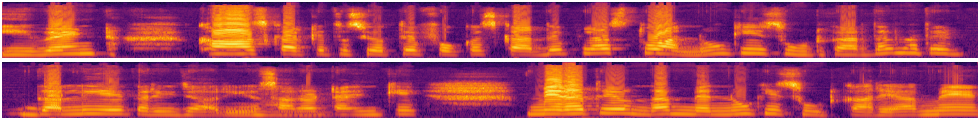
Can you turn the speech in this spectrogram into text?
event ਖਾਸ ਕਰਕੇ ਤੁਸੀਂ ਉੱਤੇ ਫੋਕਸ ਕਰਦੇ ਪਲੱਸ ਤੁਹਾਨੂੰ ਕੀ ਸੂਟ ਕਰਦਾ? ਮੈਂ ਤੇ ਗੱਲ ਹੀ ਇਹ ਕਰੀ ਜਾ ਰਹੀ ਹਾਂ ਸਾਰਾ ਟਾਈਮ ਕਿ ਮੇਰਾ ਤੇ ਹੁੰਦਾ ਮੈਨੂੰ ਕੀ ਸੂਟ ਕਰ ਰਿਹਾ? ਮੈਂ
